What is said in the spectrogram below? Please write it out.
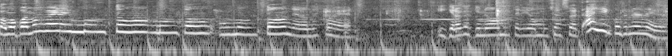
Como podemos ver, hay un montón, un montón, un montón de dónde escoger. Y creo que aquí no hemos tenido mucha suerte. ¡Ay! Encontré una negra.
